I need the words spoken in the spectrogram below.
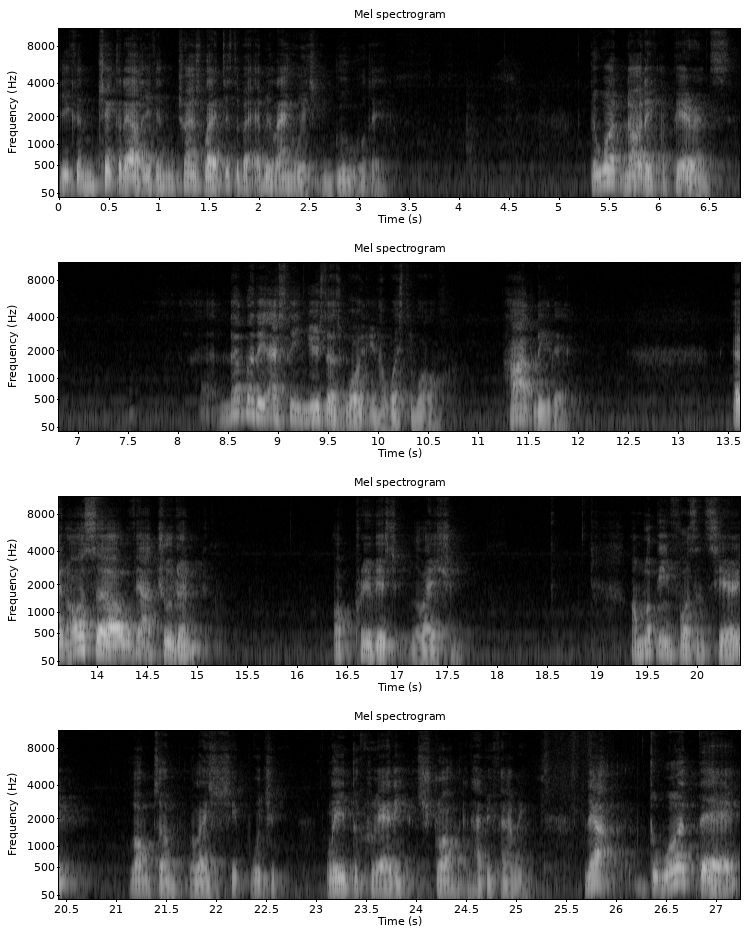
You can check it out. You can translate just about every language in Google there. The word Nordic appearance, nobody actually used this word in the Western world. Hardly there. And also without children of previous relation. I'm looking for a sincere, long-term relationship which lead to creating a strong and happy family. Now, the word there,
